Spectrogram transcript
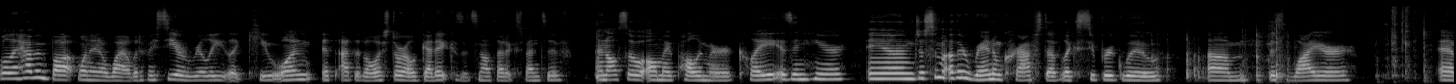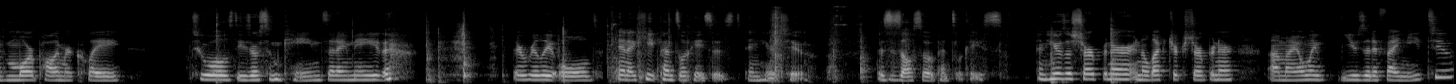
Well, I haven't bought one in a while, but if I see a really like cute one at the dollar store, I'll get it because it's not that expensive. And also all my polymer clay is in here. And just some other random craft stuff like super glue, um, this wire, and more polymer clay tools. These are some canes that I made. They're really old. And I keep pencil cases in here too. This is also a pencil case. And here's a sharpener, an electric sharpener. Um, I only use it if I need to,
